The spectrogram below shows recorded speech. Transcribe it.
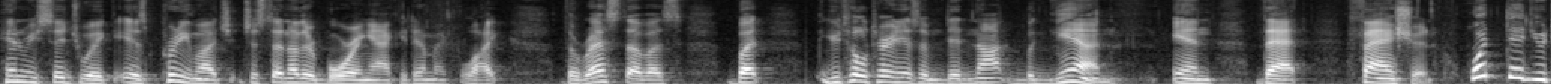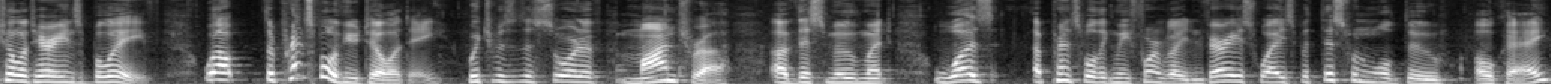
Henry Sidgwick is pretty much just another boring academic like the rest of us. But utilitarianism did not begin in that fashion. What did utilitarians believe? Well, the principle of utility, which was the sort of mantra of this movement, was a principle that can be formulated in various ways, but this one will do okay.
